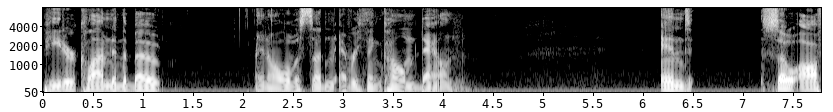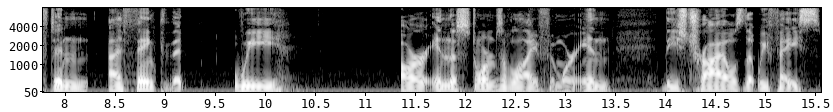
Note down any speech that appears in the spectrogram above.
Peter climbed in the boat, and all of a sudden, everything calmed down. And so often, I think that we are in the storms of life and we're in these trials that we face.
